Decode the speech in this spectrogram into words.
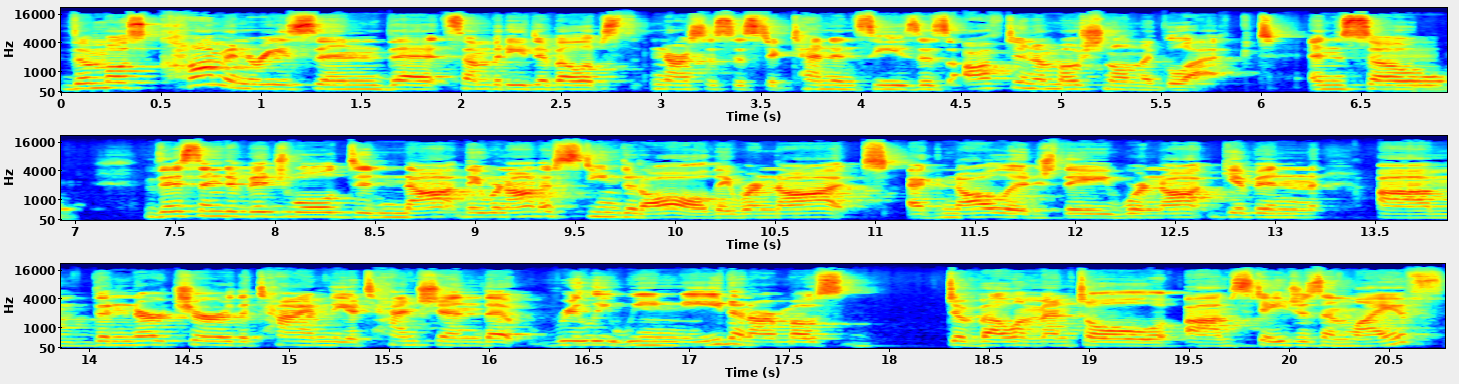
the most common reason that somebody develops narcissistic tendencies is often emotional neglect, and so. This individual did not, they were not esteemed at all. They were not acknowledged. They were not given um, the nurture, the time, the attention that really we need in our most developmental um, stages in life.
